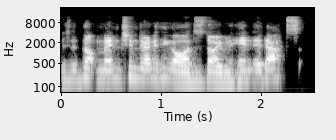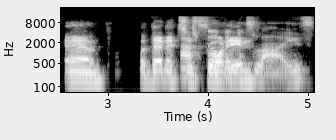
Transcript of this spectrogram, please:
it's not mentioned or anything, or it's not even hinted at. Um, but then it's I just brought in. it's lies.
